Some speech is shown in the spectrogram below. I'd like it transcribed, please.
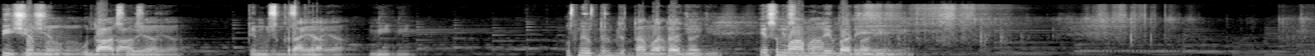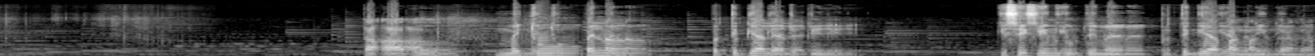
ਭੀਸ਼ਮ ਉਦਾਸ ਹੋਇਆ। ਤੇ ਮੁਸਕਰਾਇਆ ਵੀ ਉਸਨੇ ਉੱਤਰ ਦਿੱਤਾ, ਮਾਤਾ ਜੀ, ਇਸ ਮਾਮਲੇ ਬਾਰੇ ਤਾਂ ਆਪ ਮੈਥੋਂ ਪਹਿਲਾਂ ਪ੍ਰਤੀਗਿਆ ਲੈ ਚੁੱਕੇ ਜੀ। ਕਿਸੇ ਕੀਮਤ ਉੱਤੇ ਮੈਂ ਪ੍ਰਤੀਗਿਆ ਭੰਗ ਨਹੀਂ ਕਰਾਂਗਾ।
